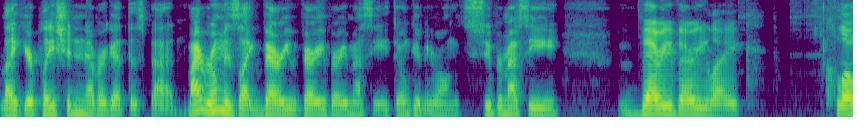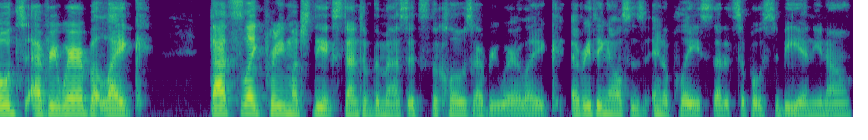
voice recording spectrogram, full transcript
like your place should never get this bad. My room is like very, very, very messy. Don't get me wrong. It's super messy. Very, very like clothes everywhere, but like that's like pretty much the extent of the mess. It's the clothes everywhere. Like everything else is in a place that it's supposed to be in, you know,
